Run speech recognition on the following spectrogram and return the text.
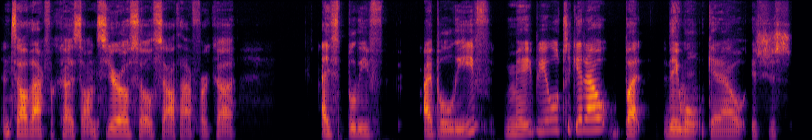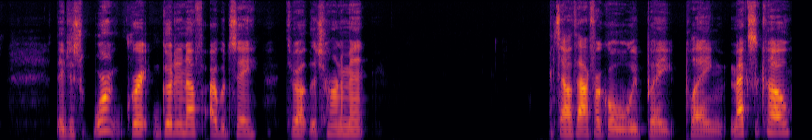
and South Africa is on zero. So South Africa, I believe, I believe may be able to get out, but they won't get out. It's just they just weren't great, good enough. I would say throughout the tournament. South Africa will be play, playing Mexico,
